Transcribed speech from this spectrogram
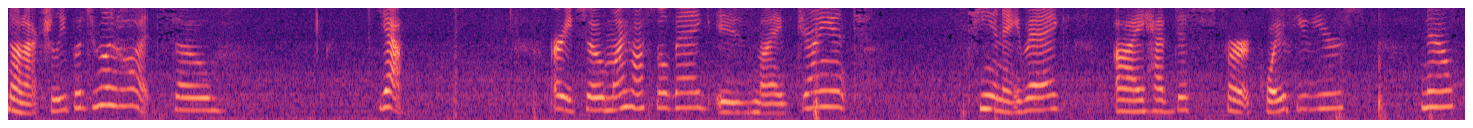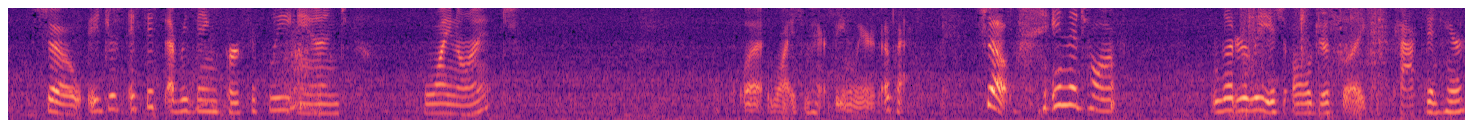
Not actually, but it's really hot, so yeah. Alright, so my hospital bag is my giant TNA bag. I had this for quite a few years now, so it just, it fits everything perfectly, and why not? What? Why is my hair being weird? Okay. So, in the top, literally it's all just like packed in here.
